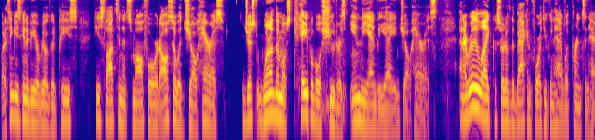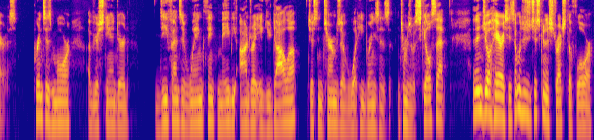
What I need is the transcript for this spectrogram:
but I think he's going to be a real good piece. He slots in at small forward also with Joe Harris, just one of the most capable shooters in the NBA in Joe Harris. And I really like sort of the back and forth you can have with Prince and Harris. Prince is more of your standard defensive wing. Think maybe Andre Iguodala, just in terms of what he brings in, in terms of a skill set. And then Joe Harris, he's someone who's just going to stretch the floor.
